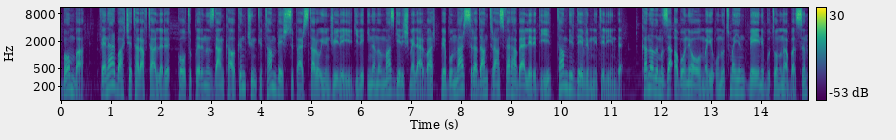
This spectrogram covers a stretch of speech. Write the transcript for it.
Bomba! Fenerbahçe taraftarları, koltuklarınızdan kalkın çünkü tam 5 süperstar oyuncu ile ilgili inanılmaz gelişmeler var ve bunlar sıradan transfer haberleri değil, tam bir devrim niteliğinde. Kanalımıza abone olmayı unutmayın, beğeni butonuna basın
